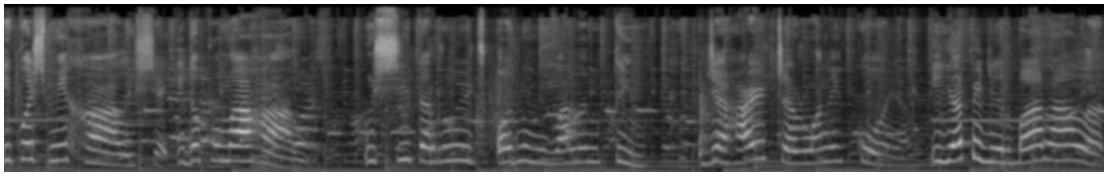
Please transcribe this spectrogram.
і посміхалися, і допомагали. Усі дарують одному Валентинки, одягають червоний колір. І я підібрала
